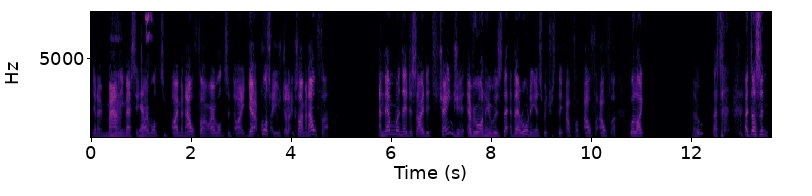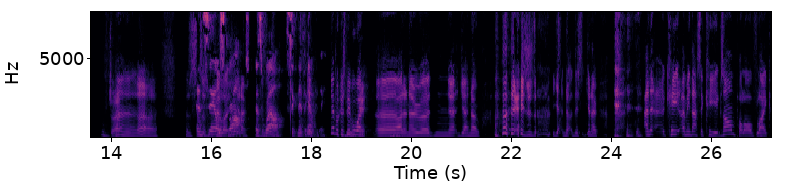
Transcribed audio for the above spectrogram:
you know, manly mm-hmm. message. Yes. I want to, I'm an alpha. I want to, I yeah, of course I use Gillette because I'm an alpha. And then when they decided to change it, everyone who was th- their audience, which was the alpha, alpha, alpha, were like, no, that's that doesn't. Right. Uh, uh, and sales like, dropped you know, as well significantly. Yeah, yeah because people went, uh, I don't know, uh, n- yeah, no, it's just, yeah, no, this, you know, and a key. I mean, that's a key example of like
